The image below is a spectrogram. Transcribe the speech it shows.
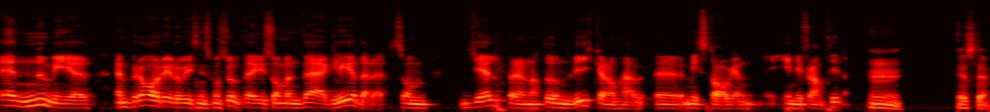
ännu mer, en bra redovisningskonsult är ju som en vägledare som hjälper en att undvika de här eh, misstagen in i framtiden. Mm, just det.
